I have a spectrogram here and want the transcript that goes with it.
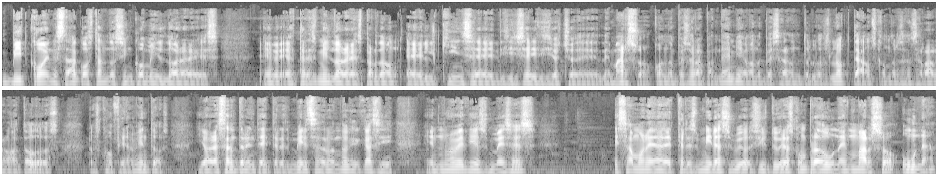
Bitcoin estaba costando 5 mil dólares, eh, 3 mil dólares, perdón, el 15, 16, 18 de, marzo, cuando empezó la pandemia, cuando empezaron los lockdowns, cuando nos encerraron a todos, los confinamientos. Y ahora están 33 mil, estás hablando que casi en 9, 10 meses esa moneda de 3 mil ha subido. Si tú hubieras comprado una en marzo, una,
